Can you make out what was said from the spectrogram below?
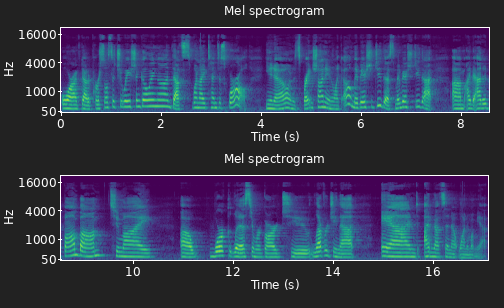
or I've got a personal situation going on, that's when I tend to squirrel, you know, and it's bright and shiny and I'm like, oh, maybe I should do this. Maybe I should do that. Um, I've added BombBomb to my uh, work list in regard to leveraging that, and I have not sent out one of them yet.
